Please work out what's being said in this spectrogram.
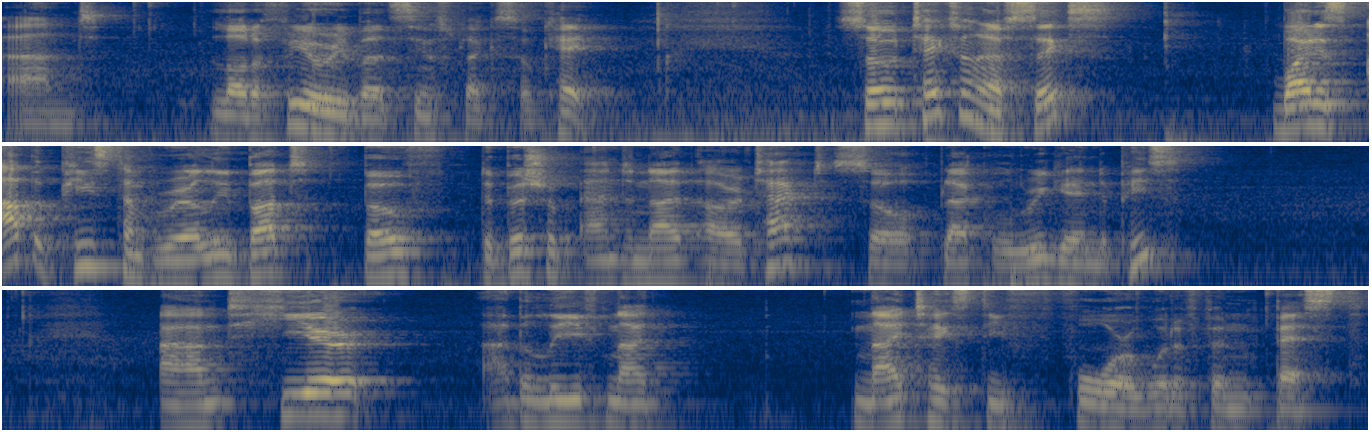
And a lot of theory, but it seems like it's okay. So takes on f6. White is up a piece temporarily, but both the bishop and the knight are attacked, so black will regain the piece. And here, I believe knight, knight takes d4 would have been best.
